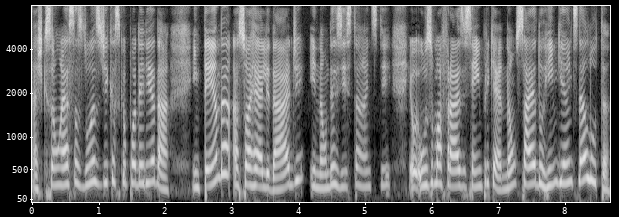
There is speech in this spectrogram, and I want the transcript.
Acho que são essas duas dicas que eu poderia dar. Entenda a sua realidade e não desista antes de. Eu uso uma frase sempre que é: não saia do ringue antes da luta.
